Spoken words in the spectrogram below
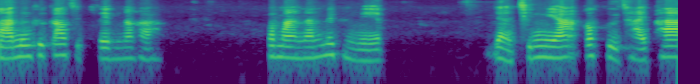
ลาหนึ่งคือเก้าสิบเซนนะคะ ประมาณนั้นไม่ถึงเมตร อย่างชิ้นเนี้ยก็คือใช้ผ้า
